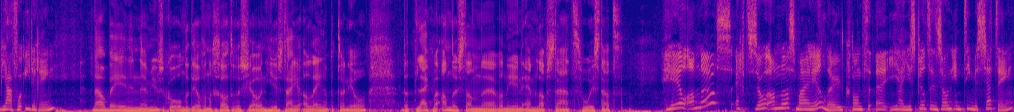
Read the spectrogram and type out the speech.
ja, voor iedereen. Nou ben je in een eh, musical onderdeel van een grotere show en hier sta je alleen op het toneel. Dat lijkt me anders dan eh, wanneer je in M-Lab staat. Hoe is dat? Heel anders, echt zo anders, maar heel leuk. Want eh, ja, je speelt in zo'n intieme setting.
